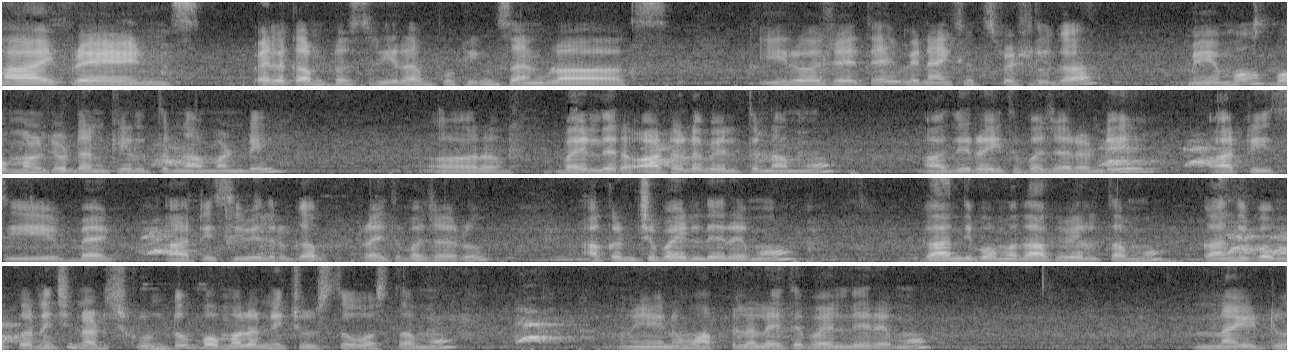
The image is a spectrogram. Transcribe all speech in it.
Hi friends welcome to Sriram cookings and blogs ఈరోజు అయితే వినాయక చవితి స్పెషల్గా మేము బొమ్మలు చూడడానికి వెళ్తున్నామండి. బయలుదేరి ఆటోలో వెళ్తున్నాము. అది రైతు బజార్ అండి. ఆర్టీసీ బ్యాగ్ ఆర్టీసీ ఎదురుగా రైతు బజారు. అక్కడి నుంచి బయలుదేరాము. గాంధీ బొమ్మ దాకా వెళ్తాము. గాంధీ బొమ్మ నుంచి నడుచుకుంటూ బొమ్మలన్నీ చూస్తూ వస్తాము. నేను మా పిల్లలు అయితే బయలుదేరాము. నైట్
